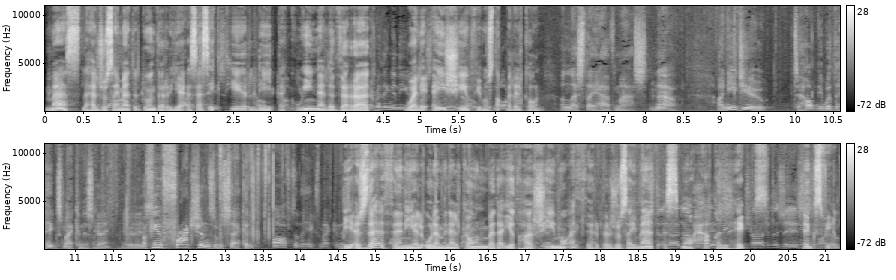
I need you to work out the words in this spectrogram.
mass لهالجسيمات الدون ذرية أساسي كتير لتكوين للذرات ولأي شيء في مستقبل الكون. unless they have mass. Now, I need you to help me with the Higgs mechanism. A few fractions of a second after the Higgs mechanism. بأجزاء الثانية الأولى من الكون بدأ يظهر شيء مؤثر بالجسيمات اسمه حقل هيجز Higgs field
